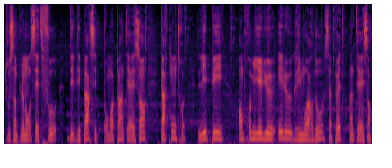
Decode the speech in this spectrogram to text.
tout simplement cette faux dès le départ. C'est pour moi pas intéressant. Par contre, l'épée en premier lieu et le grimoire d'eau, ça peut être intéressant.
